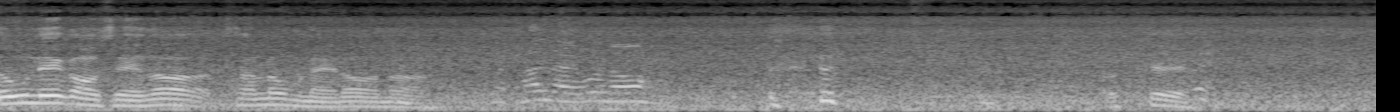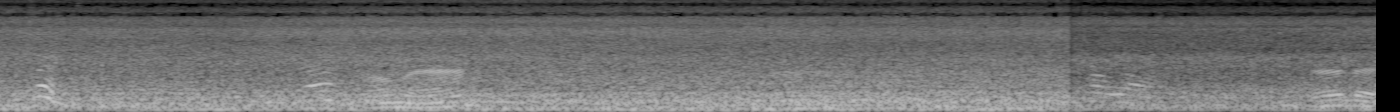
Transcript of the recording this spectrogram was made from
သုံးလေးကောင်စင်တော့ထမ်းလို့မနိုင်တော့နော် มาทานไหนวะน้อง โอเคเอามาအဲ့ဒါ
